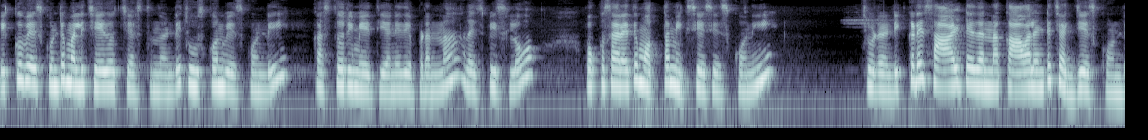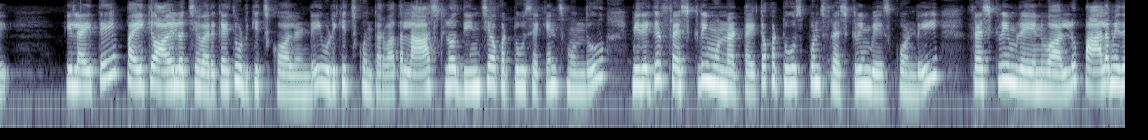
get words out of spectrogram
ఎక్కువ వేసుకుంటే మళ్ళీ చేదు వచ్చేస్తుందండి. చూసుకొని వేసుకోండి. కస్తూరి మేతి అనేది ఎప్పుడన్నా రెసిపీస్లో ఒక్కసారి అయితే మొత్తం మిక్స్ చేసేసుకొని చూడండి. ఇక్కడే సాల్ట్ ఏదన్నా కావాలంటే చెక్ చేసుకోండి. ఇలా అయితే పైకి ఆయిల్ వచ్చే వరకు అయితే ఉడికించుకోవాలండి. ఉడికించుకున్న తర్వాత లాస్ట్లో దించి ఒక టూ సెకండ్స్ ముందు మీ దగ్గర ఫ్రెష్ క్రీమ్ ఉన్నట్టయితే ఒక టూ స్పూన్స్ ఫ్రెష్ క్రీమ్ వేసుకోండి. ఫ్రెష్ క్రీమ్ లేని వాళ్ళు పాల మీద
